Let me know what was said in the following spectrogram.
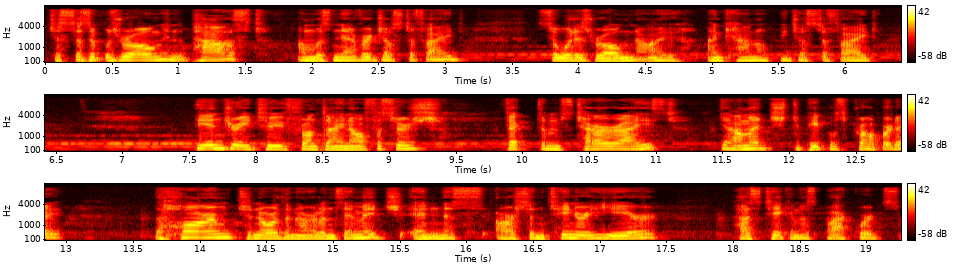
Just as it was wrong in the past and was never justified, so it is wrong now and cannot be justified. The injury to frontline officers, victims terrorised, damage to people's property, the harm to Northern Ireland's image in this our centenary year has taken us backwards.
